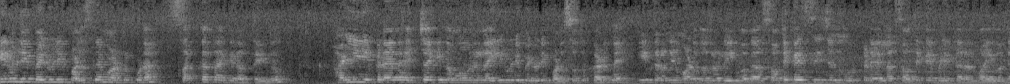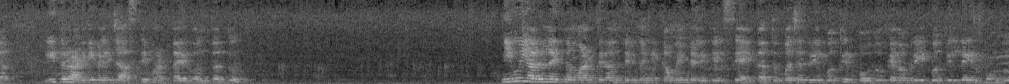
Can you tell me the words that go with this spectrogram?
ಈರುಳ್ಳಿ, ಬೆಳ್ಳುಳ್ಳಿ ಬಳಸದೆ ಮಾಡಿದ್ರು ಕೂಡ ಸಖತ್ತಾಗಿರುತ್ತೆ ಇದು. ಹಳ್ಳಿ ಕಡೆ ಎಲ್ಲ ಹೆಚ್ಚಾಗಿ ನಮ್ಮವರೆಲ್ಲ ಈರುಳ್ಳಿ, ಬೆಳ್ಳುಳ್ಳಿ ಬಳಸೋದು ಕಡಿಮೆ. ಈ ತರನೇ ಮಾಡೋದ್ರಲ್ಲಿ ಇವಾಗ ಸೌತೆಕಾಯಿ ಸೀಸನ್ ಊರ್ ಕಡೆ ಎಲ್ಲ ಸೌತೆಕಾಯಿ ಬೆಳಿತಾರಲ್ವಾ ಇವಾಗ? ಈ ತರ ಅಡುಗೆಗಳೇ ಜಾಸ್ತಿ ಮಾಡ್ತಾ ಇರುವಂಥದ್ದು ನೀವು ಯಾರೆಲ್ಲ ಇದನ್ನ ಮಾಡ್ತೀರಾ ಅಂತೇಳಿ ನಂಗೆ ಕಮೆಂಟ್ ಅಲ್ಲಿ ತಿಳಿಸಿ, ಆಯ್ತಾ? ತುಂಬಾ ಜನರಿಗೆ ಗೊತ್ತಿರ್ಬೋದು, ಕೆಲವೊಬ್ರಿಗೆ ಗೊತ್ತಿಲ್ಲದೆ ಇರ್ಬೋದು.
